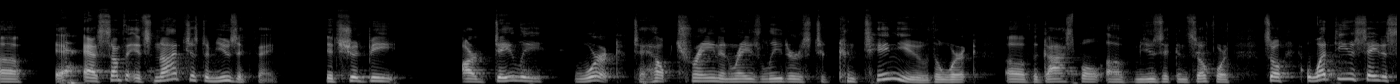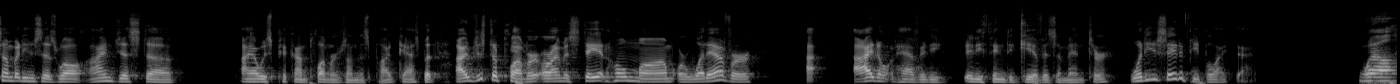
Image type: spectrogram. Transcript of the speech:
uh, Yeah. as something. It's not just a music thing. It should be our daily work to help train and raise leaders to continue the work of the gospel of music and so forth. So, what do you say to somebody who says, "Well, I'm just uh, I always pick on plumbers on this podcast, but I'm just a plumber or I'm a stay-at-home mom or whatever. I, I don't have any anything to give as a mentor. What do you say to people like that? Well,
